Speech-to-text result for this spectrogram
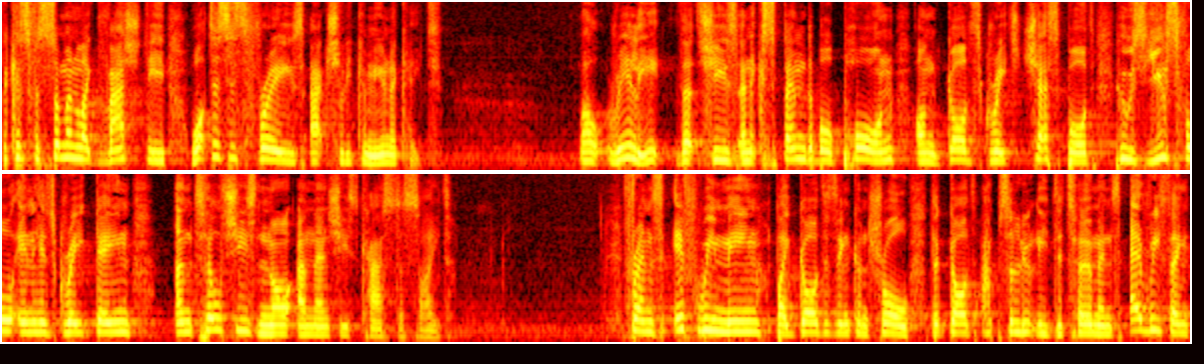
Because for someone like Vashti, what does this phrase actually communicate? Well, really, that she's an expendable pawn on God's great chessboard who's useful in his great game until she's not, and then she's cast aside. Friends, if we mean by God is in control that God absolutely determines everything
